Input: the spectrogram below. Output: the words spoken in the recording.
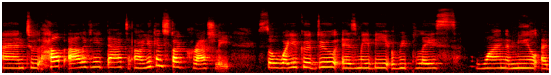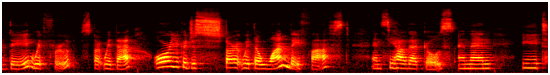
And to help alleviate that, uh, you can start gradually. So, what you could do is maybe replace one meal a day with fruit, start with that. Or you could just start with a one day fast and see how that goes. And then eat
